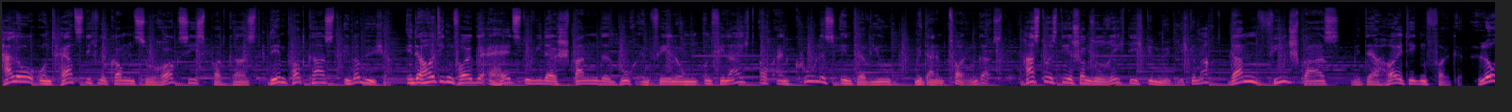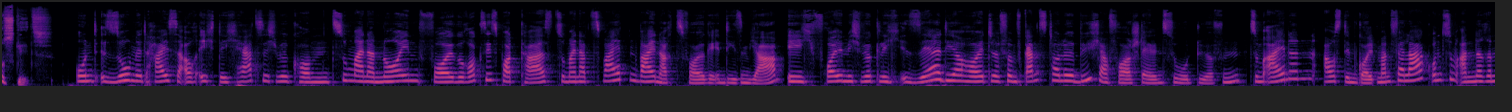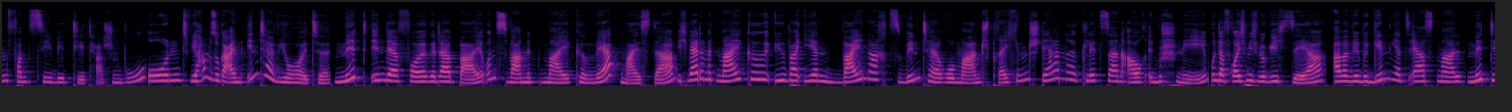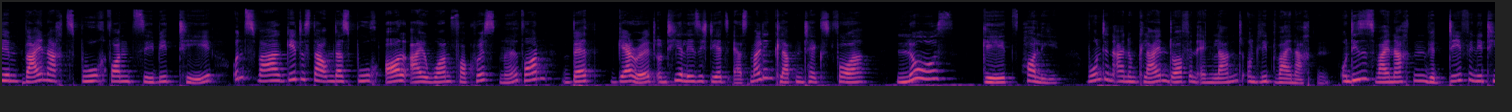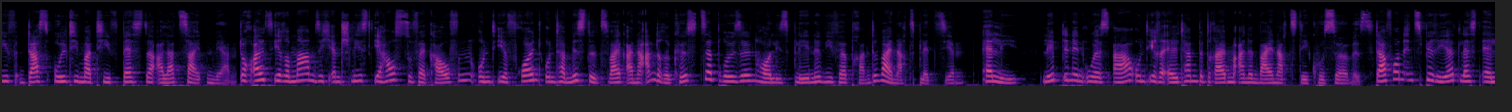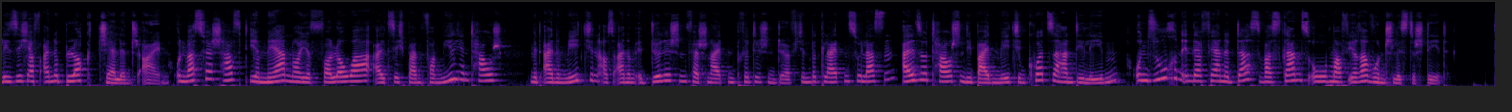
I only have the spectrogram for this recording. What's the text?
Hallo und herzlich willkommen zu Roxys Podcast, dem Podcast über Bücher. In der heutigen Folge erhältst du wieder spannende Buchempfehlungen und vielleicht auch ein cooles Interview mit einem tollen Gast. Hast du es dir schon so richtig gemütlich gemacht? Dann viel Spaß mit der heutigen Folge. Los geht's! Und somit heiße auch ich dich herzlich willkommen zu meiner neuen Folge Roxys Podcast, zu meiner zweiten Weihnachtsfolge in diesem Jahr. Ich freue mich wirklich sehr, dir heute fünf ganz tolle Bücher vorstellen zu dürfen. Zum einen aus dem Goldmann Verlag und zum anderen von CBT Taschenbuch. Und wir haben sogar ein Interview heute mit in der Folge dabei und zwar mit Maike Werkmeister. Ich werde mit Maike über ihren Weihnachts-Winterroman Roman sprechen. Sterne glitzern auch im Schnee. Und da freue ich mich wirklich sehr. Aber wir beginnen jetzt erstmal mit dem Weihnachtsbuch von CBT. Und zwar geht es da um das Buch All I Want for Christmas von Beth Garrett. Und hier lese ich dir jetzt erstmal den Klappentext vor. Los geht's, Holly wohnt in einem kleinen Dorf in England und liebt Weihnachten. Und dieses Weihnachten wird definitiv das ultimativ beste aller Zeiten werden. Doch als ihre Mom sich entschließt, ihr Haus zu verkaufen und ihr Freund unter Mistelzweig eine andere küsst, zerbröseln Hollys Pläne wie verbrannte Weihnachtsplätzchen. Ellie, lebt in den USA und ihre Eltern betreiben einen Weihnachtsdeko-Service. Davon inspiriert lässt Ellie sich auf eine Blog-Challenge ein. Und was verschafft ihr mehr neue Follower, als sich beim Familientausch mit einem Mädchen aus einem idyllischen, verschneiten britischen Dörfchen begleiten zu lassen? Also tauschen die beiden Mädchen kurzerhand die Leben und suchen in der Ferne das, was ganz oben auf ihrer Wunschliste steht.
